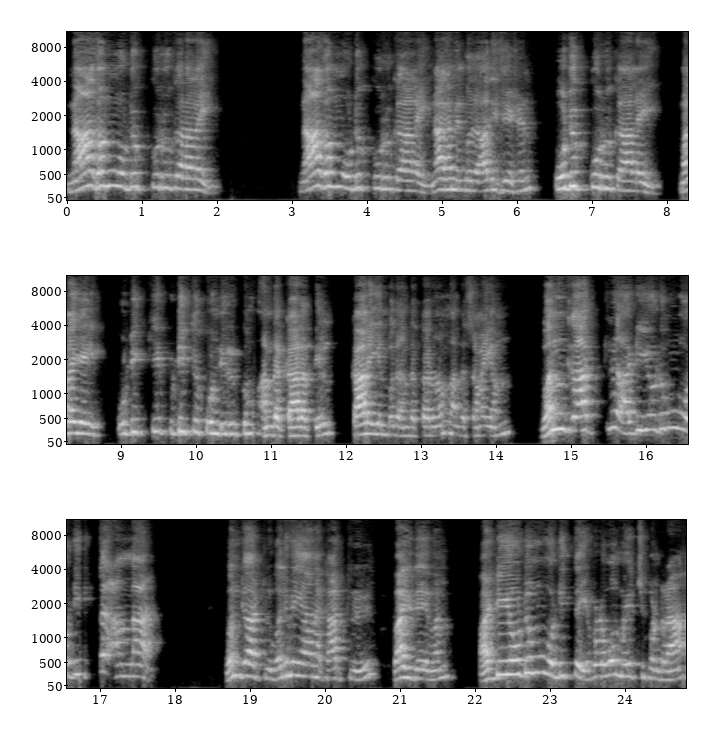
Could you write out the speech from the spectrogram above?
நாகம் ஒடுக்குறு காலை. நாகம் ஒடுக்குறு காலை. நாகம் என்பது ஆதிசேஷன். ஒடுக்குறு காலை. மலையை ஒடுக்கி பிடித்துக் கொண்டிருக்கும் அந்த காலத்தில். காலை என்பது அந்த தருணம் அந்த சமயம். வன்காற்று அடியொடும் ஒடித்த அந்நாள். வன்காற்று வலிமையான காற்று வாயுதேவன் அடியோடும் ஒடித்த எவ்வளவோ முயற்சி பண்றான்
